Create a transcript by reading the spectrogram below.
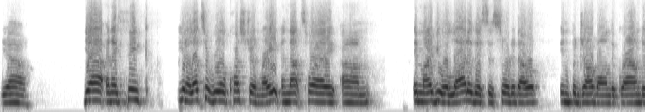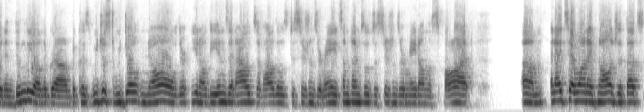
Yeah, yeah, and I think you know that's a real question, right? And that's why. Um, in my view, a lot of this is sorted out in Punjab on the ground and in Delhi on the ground because we just we don't know there you know the ins and outs of how those decisions are made. Sometimes those decisions are made on the spot. Um, and I'd say I want to acknowledge that that's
